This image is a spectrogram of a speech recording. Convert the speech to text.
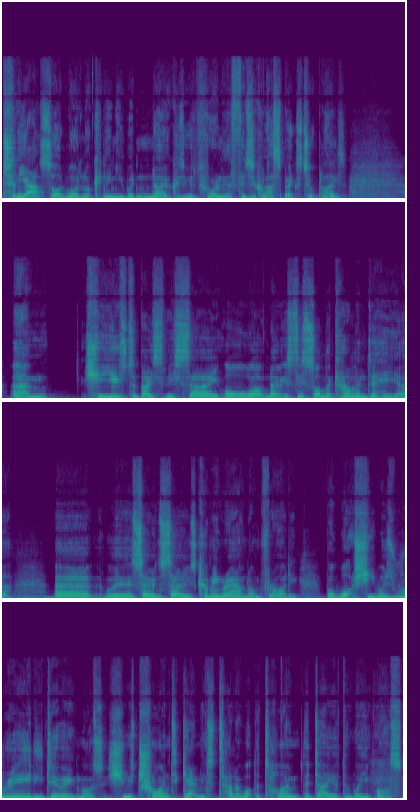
to the outside world looking in, you wouldn't know because it was before any of the physical aspects took place. Um, she used to basically say, "Oh, I've noticed this on the calendar here. Uh, so and so is coming round on Friday." But what she was really doing was she was trying to get me to tell her what the time, the day of the week was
